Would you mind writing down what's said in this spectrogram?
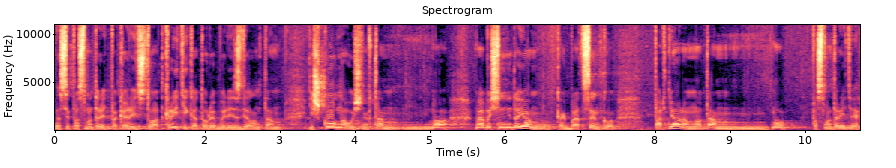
Если посмотреть по количеству открытий, которые были сделаны там, и школ научных, там, но мы обычно не даем как бы оценку партнерам, но там, ну, посмотрите,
